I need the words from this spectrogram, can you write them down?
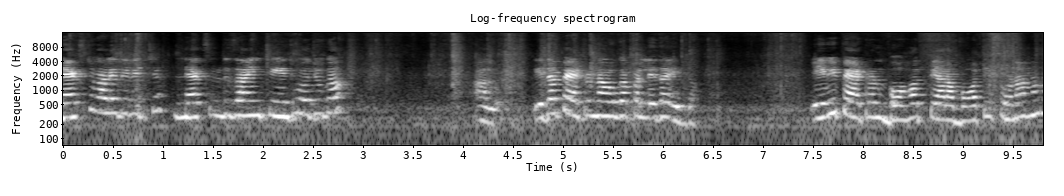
ਨੈਕਸਟ ਵਾਲੇ ਦੇ ਵਿੱਚ ਨੈਕਸਟ ਡਿਜ਼ਾਈਨ ਚੇਂਜ ਹੋ ਜਾਊਗਾ। ਆ ਲਓ, ਇਹਦਾ ਪੈਟਰਨ ਆਊਗਾ ਪੱਲੇ ਦਾ ਇਦਾਂ ਇਹ ਵੀ ਪੈਟਰਨ ਬਹੁਤ ਪਿਆਰਾ, ਬਹੁਤ ਹੀ ਸੋਹਣਾ ਵਾ।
